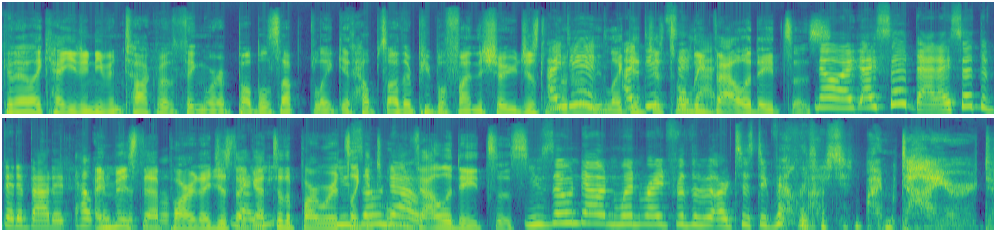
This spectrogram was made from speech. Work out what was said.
Good. I like how you didn't even talk about the thing where it bubbles up, like it helps other people find the show. You just I literally, did. like, I it just totally that. validates us. no, I, I said that. I said the bit about it I missed that people. part. I just, I got you- to the part where it's like it totally out. validates us. You zoned out and went right for the artistic validation. I'm tired.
